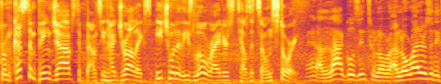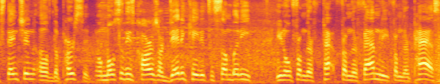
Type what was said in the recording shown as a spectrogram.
From custom paint jobs to bouncing hydraulics, each one of these lowriders tells its own story. Man, a lot goes into lowrider. A lowrider is an extension of the person. You know, most of these cars are dedicated to somebody, you know, from their from their family, from their past.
